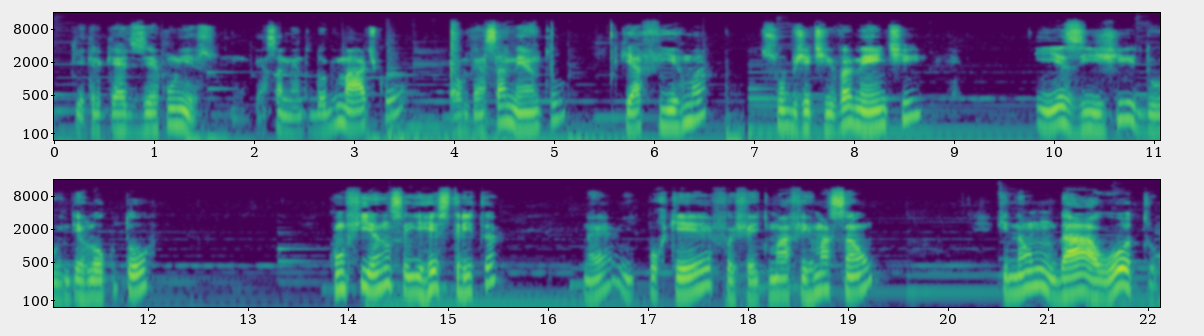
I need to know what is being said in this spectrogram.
O que, que ele quer dizer com isso? Pensamento dogmático é um pensamento que afirma subjetivamente e exige do interlocutor confiança irrestrita, né? porque foi feita uma afirmação que não dá ao outro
